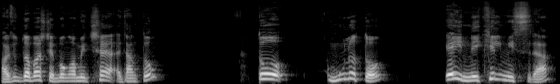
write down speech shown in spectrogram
ভারতীয় দূতাবাস এবং অমিত শাহ জানতো। তো মূলত এই নিখিল মিশ্রা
